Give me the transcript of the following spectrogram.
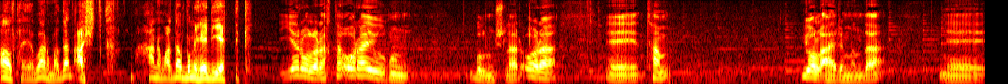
Altay'a varmadan açtık. Hanıma da bunu hediye ettik. Yer olarak da orayı uygun bulmuşlar. Ora e, tam yol ayrımında e,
